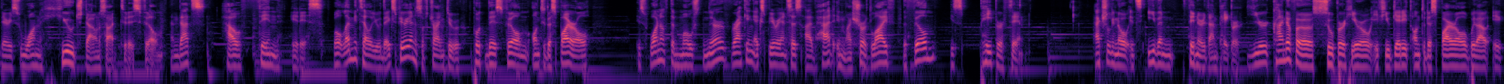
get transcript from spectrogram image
there is one huge downside to this film, and that's how thin it is. Well, let me tell you, the experience of trying to put this film onto the spiral is one of the most nerve-wracking experiences I've had in my short life. The film is paper thin. Actually no, it's even thinner than paper. You're kind of a superhero if you get it onto the spiral without it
